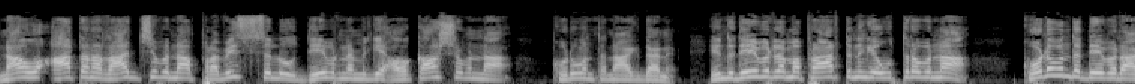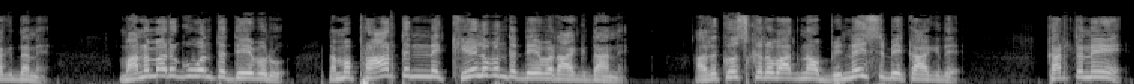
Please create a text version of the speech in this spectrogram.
ನಾವು ಆತನ ರಾಜ್ಯವನ್ನ ಪ್ರವೇಶಿಸಲು ದೇವರು ನಮಗೆ ಅವಕಾಶವನ್ನ ಕೊಡುವಂತನಾಗಿದ್ದಾನೆ. ಇಂದು ದೇವರು ನಮ್ಮ ಪ್ರಾರ್ಥನೆಗೆ ಉತ್ತರವನ್ನ ಕೊಡುವಂತ ದೇವರಾಗಿದ್ದಾನೆ. ಮನಮರುಗುವಂತ ದೇವರು ನಮ್ಮ ಪ್ರಾರ್ಥನೆಯನ್ನು ಕೇಳುವಂತ ದೇವರಾಗಿದ್ದಾನೆ. ಅದಕ್ಕೋಸ್ಕರವಾಗಿ ನಾವು ಭಿನ್ನಯಿಸಬೇಕಾಗಿದೆ ಕರ್ತನೆ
